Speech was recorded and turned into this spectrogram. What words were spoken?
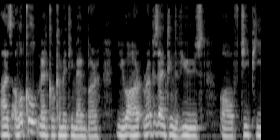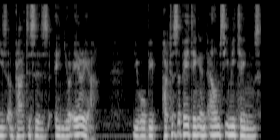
As a local medical committee member, you are representing the views of GPs and practices in your area. You will be participating in LMC meetings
